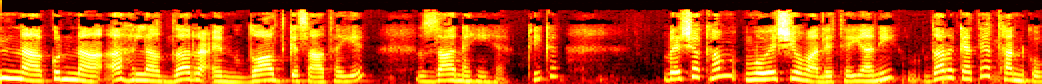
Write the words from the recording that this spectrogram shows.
انا کنا اہل در ان غد کے ساتھ ہے یہ زا نہیں ہے ٹھیک ہے بے شک ہم مویشیوں والے تھے یعنی در کہتے ہیں تھن کو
